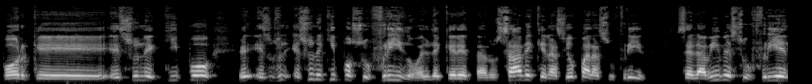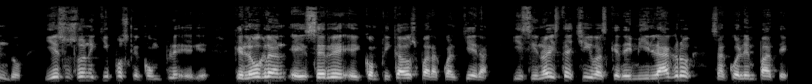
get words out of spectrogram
porque es un equipo, es, es un equipo sufrido el de Querétaro. Sabe que nació para sufrir se la vive sufriendo y esos son equipos que, que logran eh, ser eh, complicados para cualquiera. Y si no, ahí está Chivas, que de milagro sacó el empate.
